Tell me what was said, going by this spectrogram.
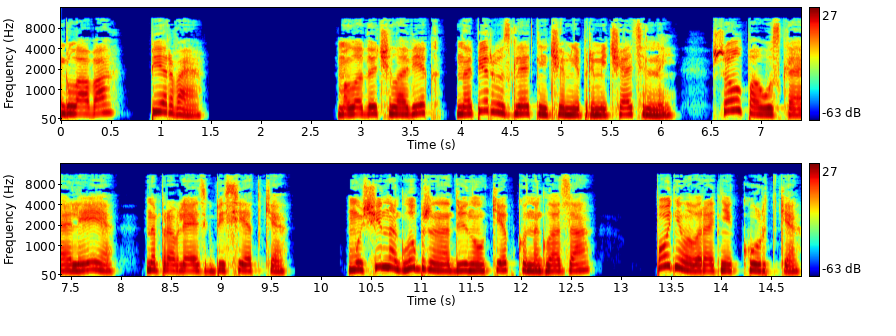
Глава первая. Молодой человек, на первый взгляд ничем не примечательный, шел по узкой аллее, направляясь к беседке. Мужчина глубже надвинул кепку на глаза, поднял воротник куртки.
